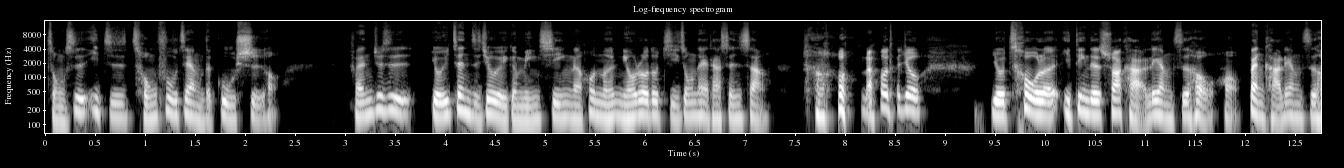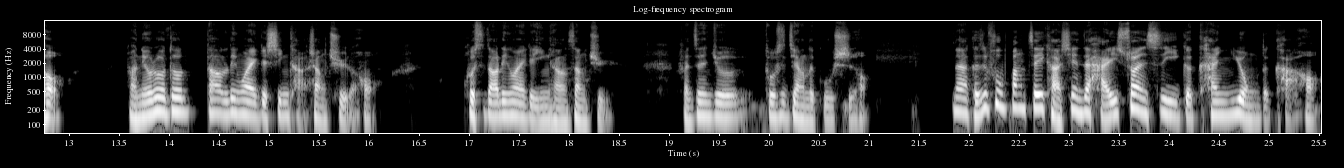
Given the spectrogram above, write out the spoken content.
总是一直重复这样的故事哈。反正就是有一阵子就有一个明星，然后呢牛肉都集中在他身上，然后然后他就。有凑了一定的刷卡量之后，哦，办卡量之后，啊，牛肉都到另外一个新卡上去了，哈，或是到另外一个银行上去，反正就都是这样的故事，哦。那可是富邦 J 卡现在还算是一个堪用的卡，哈，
